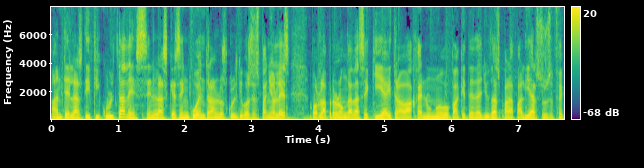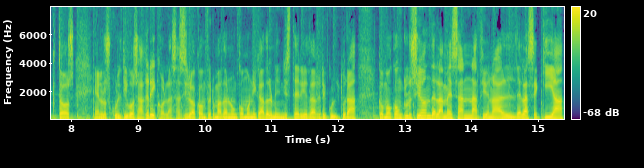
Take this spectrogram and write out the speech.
ante las dificultades en las que se encuentran los cultivos españoles por la prolongada sequía y trabaja en un nuevo paquete de ayudas para paliar sus efectos en los cultivos agrícolas. Así lo ha confirmado en un comunicado el Ministerio de Agricultura como conclusión de la Mesa Nacional de la Sequía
